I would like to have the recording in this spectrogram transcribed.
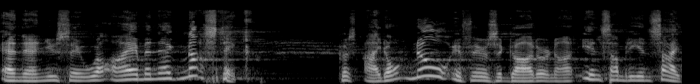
And then you say, well, I'm an agnostic because I don't know if there's a God or not in somebody inside.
